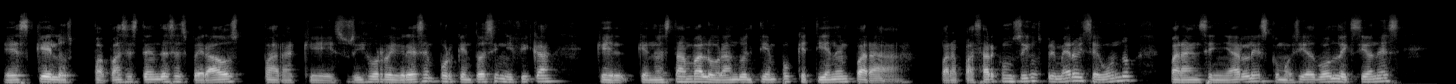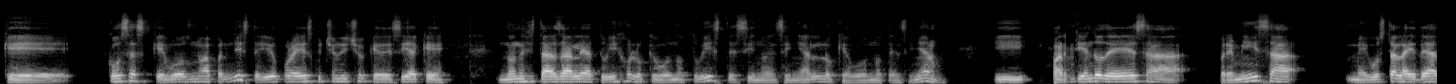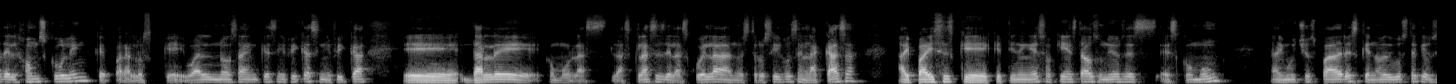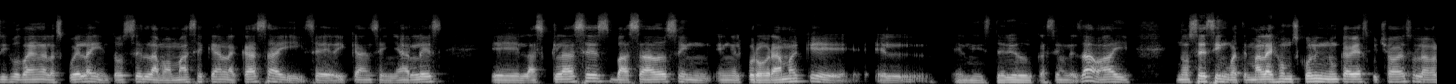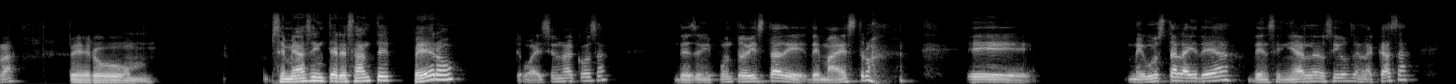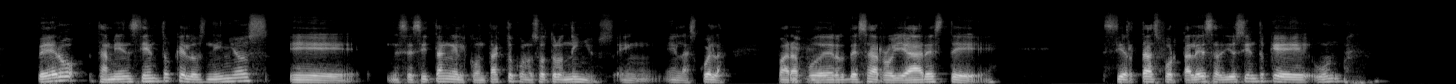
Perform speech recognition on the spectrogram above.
es que los papás estén desesperados para que sus hijos regresen, porque entonces significa que, que no están valorando el tiempo que tienen para, para pasar con sus hijos primero y segundo, para enseñarles, como decías vos, lecciones que, cosas que vos no aprendiste. Yo por ahí escuché un dicho que decía que no necesitas darle a tu hijo lo que vos no tuviste, sino enseñarle lo que a vos no te enseñaron. Y partiendo de esa premisa, me gusta la idea del homeschooling, que para los que igual no saben qué significa, significa eh, darle como las, las, clases de la escuela a nuestros hijos en la casa. Hay países que, tienen eso, aquí en Estados Unidos es, común. Hay muchos padres que no les gusta que sus hijos vayan a la escuela y entonces la mamá se queda en la casa y se dedica a enseñarles eh, las clases basadas en, el programa que el, Ministerio de Educación les daba. Y no sé si en Guatemala hay homeschooling, nunca había escuchado eso, la verdad, pero mm, se me hace interesante, pero te voy a decir una cosa, desde mi punto de vista de, maestro, eh, me gusta la idea de enseñarle a los hijos en la casa, pero también siento que los niños eh, necesitan el contacto con los otros niños en, la escuela para poder desarrollar este, ciertas fortalezas. Yo siento que un,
